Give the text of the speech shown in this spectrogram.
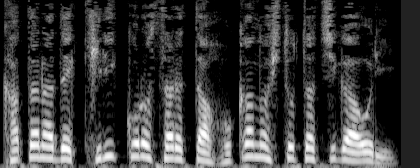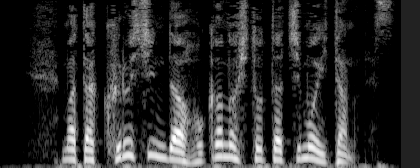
刀で切り殺された他の人たちがおり、また苦しんだ他の人たちもいたのです。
